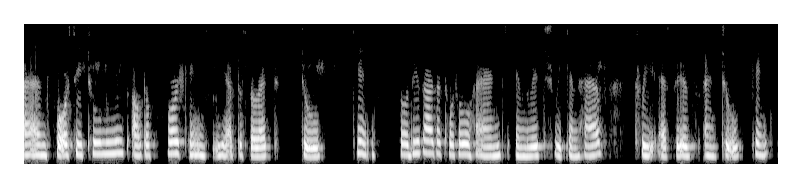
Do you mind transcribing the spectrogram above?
and 4C2 means out of four kings we have to select two kings. So these are the total hands in which we can have three aces and two kings.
